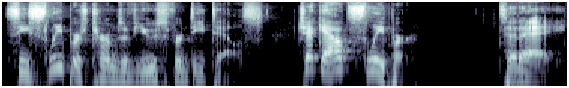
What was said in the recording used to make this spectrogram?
See Sleeper's terms of use for details. Check out Sleeper today.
